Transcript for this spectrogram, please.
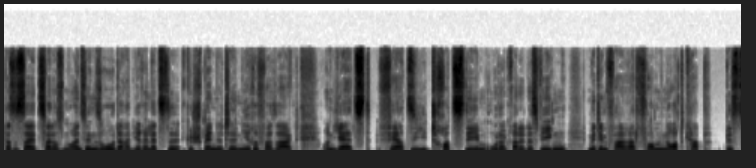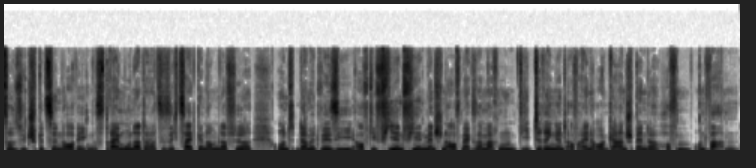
Das ist seit 2019 so, da hat ihre letzte gespendete Niere versagt und jetzt fährt sie trotzdem oder gerade deswegen mit dem Fahrrad vom Nordkap bis zur Südspitze Norwegens. Drei Monate hat sie sich Zeit genommen dafür und damit will sie auf die vielen, vielen Menschen aufmerksam machen, die dringend auf eine Organspende hoffen und warten.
